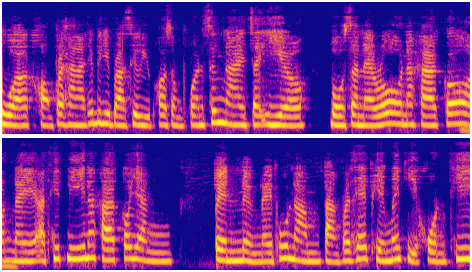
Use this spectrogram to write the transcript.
ตัวของประธานาธิบดีบราซิลอยู่พอสมควร ซึ่งนายจาเอียโบซาเนโรนะคะ ก็ในอาทิตย์นี้นะคะก็ยังเป็นหนึ่งในผู้นำต่างประเทศเพียงไม่กี่คนที่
